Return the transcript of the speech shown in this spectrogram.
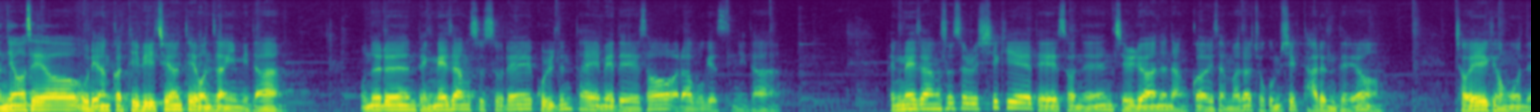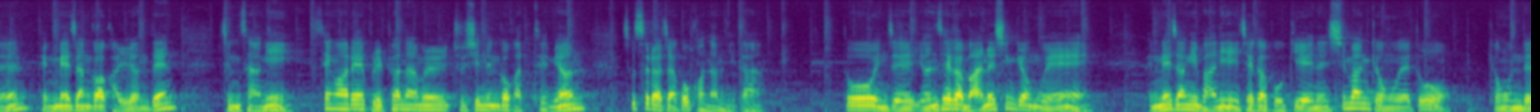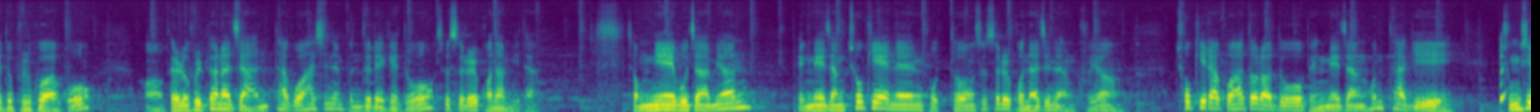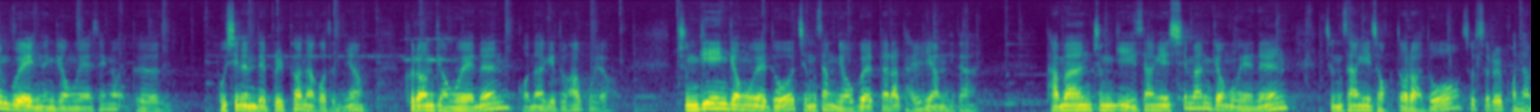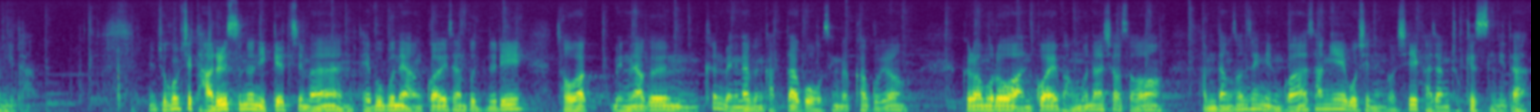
안녕하세요. 우리 안과TV 최현태 원장입니다. 오늘은 백내장 수술의 골든타임에 대해서 알아보겠습니다. 백내장 수술 시기에 대해서는 진료하는 안과 의사마다 조금씩 다른데요. 저의 경우는 백내장과 관련된 증상이 생활에 불편함을 주시는 것 같으면 수술하자고 권합니다. 또 이제 연세가 많으신 경우에 백내장이 많이 제가 보기에는 심한 경우에도 경우인데도 불구하고 어, 별로 불편하지 않다고 하시는 분들에게도 수술을 권합니다. 정리해 보자면 백내장 초기에는 보통 수술을 권하지는 않고요. 초기라고 하더라도 백내장 혼탁이 중심부에 있는 경우에 생각, 그, 보시는데 불편하거든요. 그런 경우에는 권하기도 하고요. 중기인 경우에도 증상 여부에 따라 달리합니다. 다만 중기 이상의 심한 경우에는 증상이 적더라도 수술을 권합니다. 조금씩 다를 수는 있겠지만 대부분의 안과 의사분들이 저와 맥락은 큰 맥락은 같다고 생각하고요. 그러므로 안과에 방문하셔서 담당 선생님과 상의해 보시는 것이 가장 좋겠습니다.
